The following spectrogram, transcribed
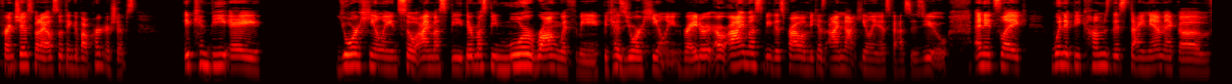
friendships, but I also think about partnerships. It can be a you're healing, so I must be there must be more wrong with me because you're healing, right? Or or I must be this problem because I'm not healing as fast as you. And it's like when it becomes this dynamic of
